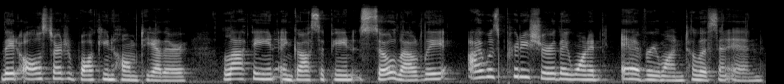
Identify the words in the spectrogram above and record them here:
they'd all started walking home together, laughing and gossiping so loudly, I was pretty sure they wanted everyone to listen in.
